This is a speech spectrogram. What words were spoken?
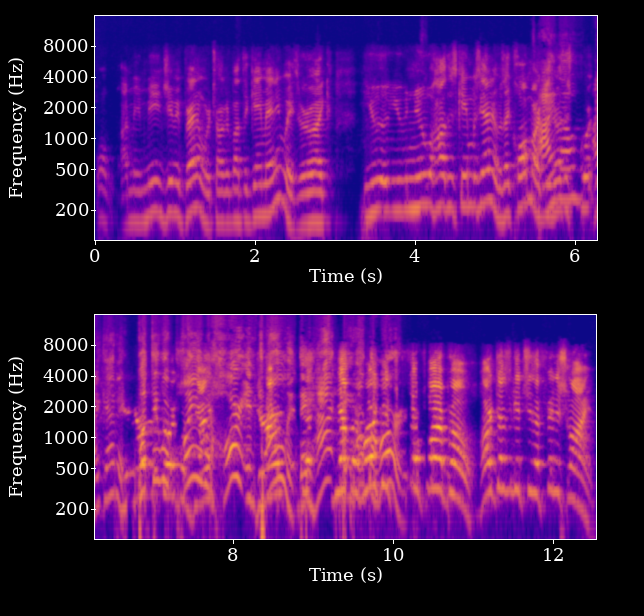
Well, I mean, me and Jimmy Brennan were talking about the game anyways. We were like, you you knew how this game was ending. It was like Hallmark. I know, know I get it. You know but they were playing with heart and talent. They had, yeah, they but had heart, so far, bro. Heart doesn't get you the finish line.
